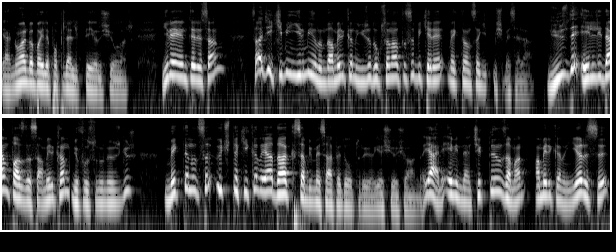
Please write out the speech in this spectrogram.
Yani Noel Baba ile popülerlikte yarışıyorlar. Yine enteresan Sadece 2020 yılında Amerika'nın %96'sı bir kere McDonald's'a gitmiş mesela. %50'den fazlası Amerikan nüfusunun özgür McDonald's'a 3 dakika veya daha kısa bir mesafede oturuyor, yaşıyor şu anda. Yani evinden çıktığın zaman Amerika'nın yarısı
